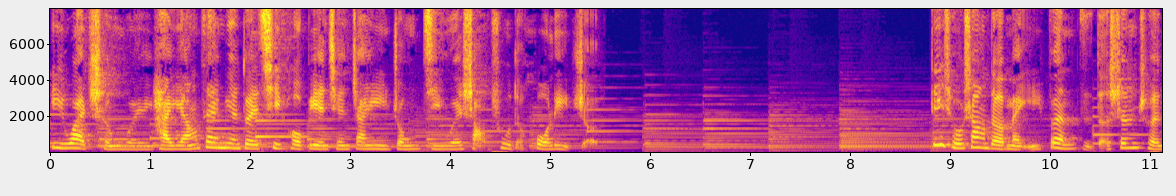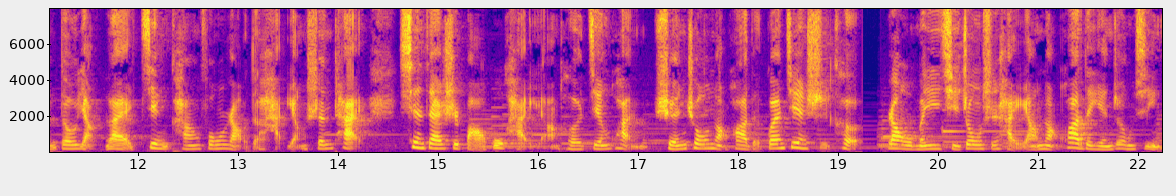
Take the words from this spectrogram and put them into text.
意外成为海洋在面对气候变迁战役中极为少数的获利者。地球上的每一份子的生存都仰赖健康丰饶的海洋生态。现在是保护海洋和减缓全球暖化的关键时刻，让我们一起重视海洋暖化的严重性，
